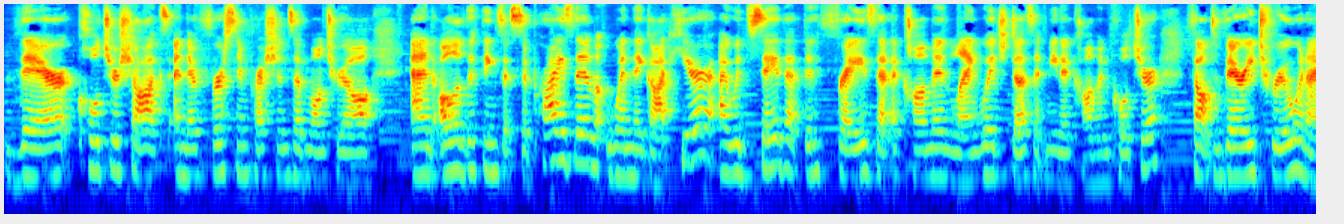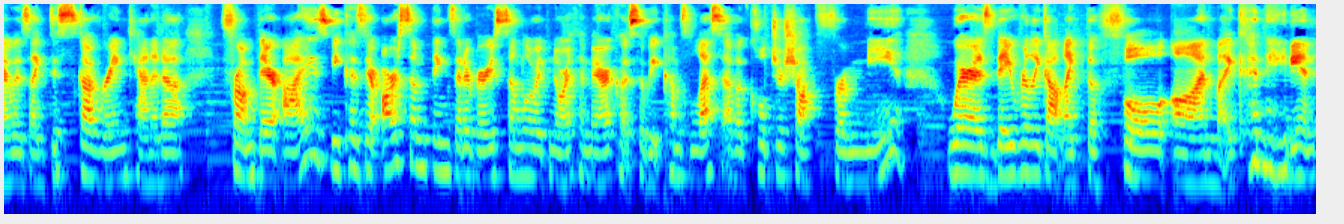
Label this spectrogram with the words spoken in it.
their culture shocks and their first impressions of Montreal and all of the things that surprised them when they got here. I would say that the phrase that a common language doesn't mean a common culture felt very true when I was like discovering Canada from their eyes because there are some things that are very similar with North America. So it becomes less of a culture shock for me, whereas they really got like the full on like Canadian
